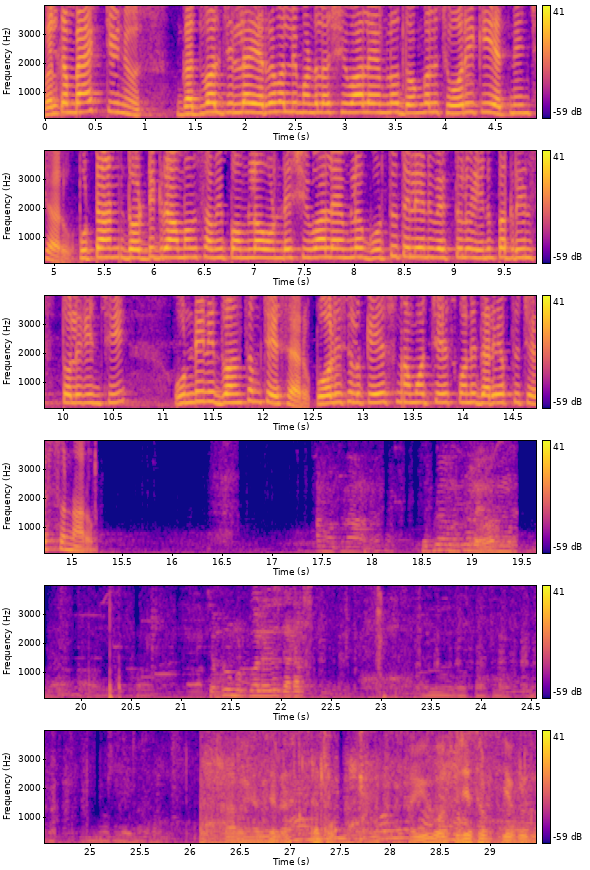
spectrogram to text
Welcome back to news. Gadwal జిల్లా ఎర్రవల్లి మండల శివాలయంలో దొంగలు చోరీకి యత్నించారు. పుట్టాన్ దొడ్డి గ్రామం సమీపంలో ఉండే శివాలయంలో గుర్తు తెలియని వ్యక్తులు ఇనుప గ్రిల్స్ తొలగించి ఉండిని ధ్వంసం చేశారు. పోలీసులు కేసు నమోదు చేసుకొని దర్యాప్తు చేస్తున్నారు. అవి వర్క్ చేసేప్పుడు తీయకూడదు.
